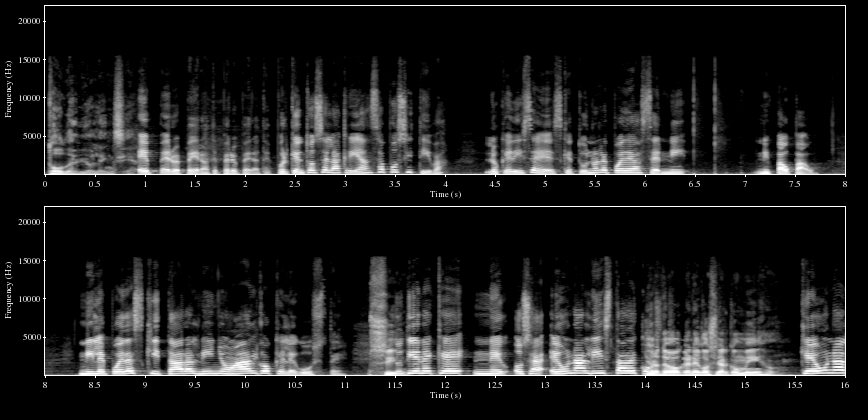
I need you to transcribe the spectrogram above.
todo es violencia. eh, pero espérate, pero espérate. Porque entonces la crianza positiva lo que dice es que tú no le puedes hacer ni, ni pau pau. Ni le puedes quitar al niño algo que le guste. Sí. Tú tienes que, o sea, es una lista de Yo cosas. no tengo que negociar con mi hijo. Que una...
